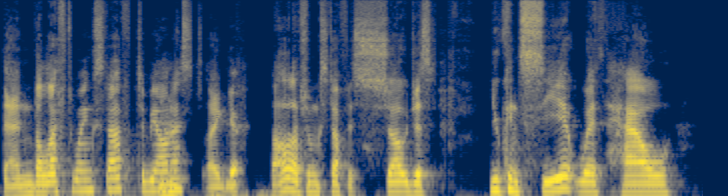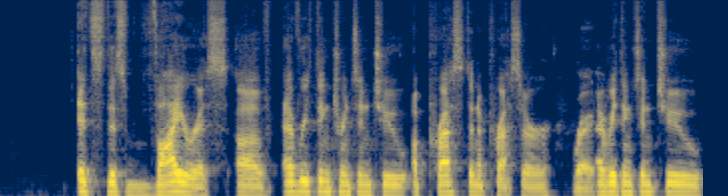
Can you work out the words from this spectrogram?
than the left wing stuff, to be Mhm. honest. Like Yep. the left wing stuff is so just you can see it with how it's this virus of everything turns into oppressed and oppressor Right. everything's into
